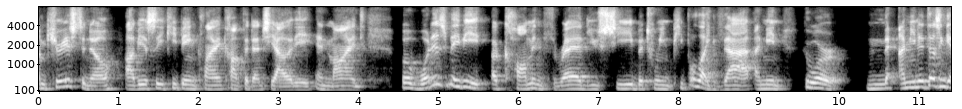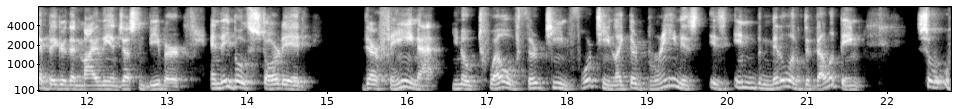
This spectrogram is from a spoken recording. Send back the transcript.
i'm curious to know obviously keeping client confidentiality in mind but what is maybe a common thread you see between people like that i mean who are i mean it doesn't get bigger than miley and justin bieber and they both started their fame at you know 12 13 14 like their brain is is in the middle of developing. So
